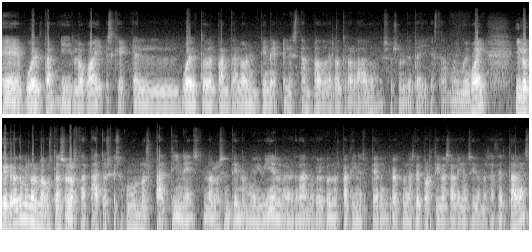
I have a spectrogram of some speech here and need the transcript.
eh, vuelta y lo guay es que el vuelto del pantalón tiene el estampado del otro lado, eso es un detalle que está muy muy guay. Y lo que creo que menos me gustan son los zapatos, que son como unos patines, no los entiendo muy bien la verdad, no creo que unos patines peguen, creo que unas deportivas habrían sido más acertadas,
